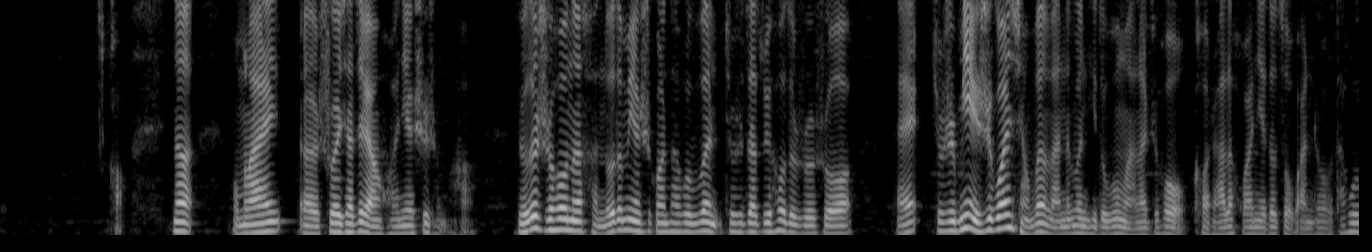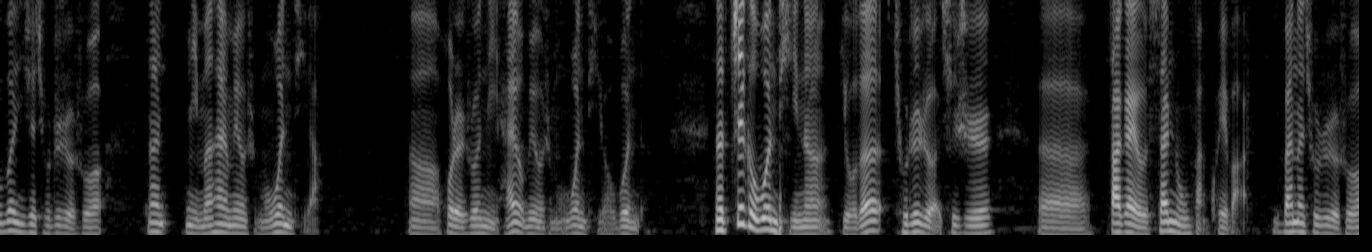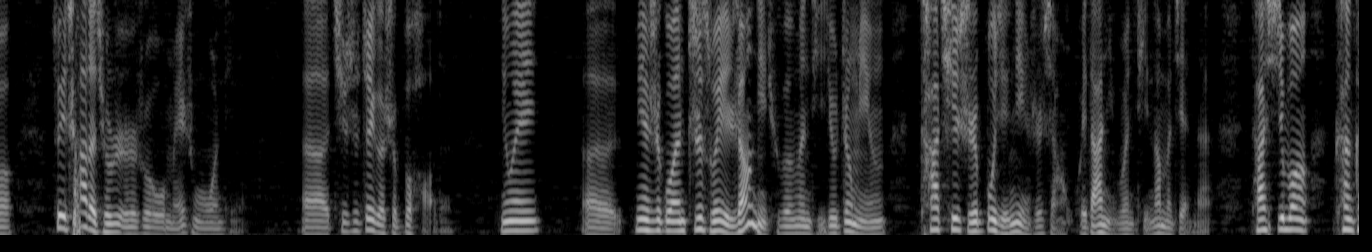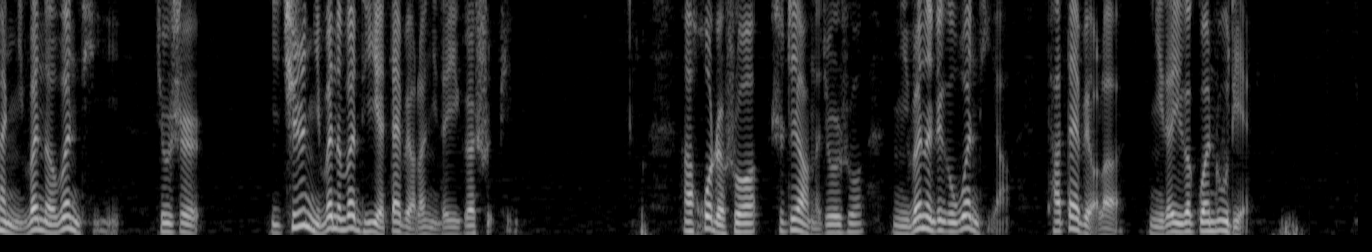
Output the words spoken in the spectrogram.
好，那我们来呃说一下这两个环节是什么哈。有的时候呢，很多的面试官他会问，就是在最后的时候说，哎，就是面试官想问完的问题都问完了之后，考察的环节都走完之后，他会问一些求职者说，那你们还有没有什么问题啊？啊，或者说你还有没有什么问题要问的？那这个问题呢，有的求职者其实，呃，大概有三种反馈吧。一般的求职者说，最差的求职者是说我没什么问题，呃，其实这个是不好的，因为，呃，面试官之所以让你去问问题，就证明他其实不仅仅是想回答你问题那么简单，他希望看看你问的问题，就是你其实你问的问题也代表了你的一个水平。啊，或者说是这样的，就是说你问的这个问题啊，它代表了你的一个关注点。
